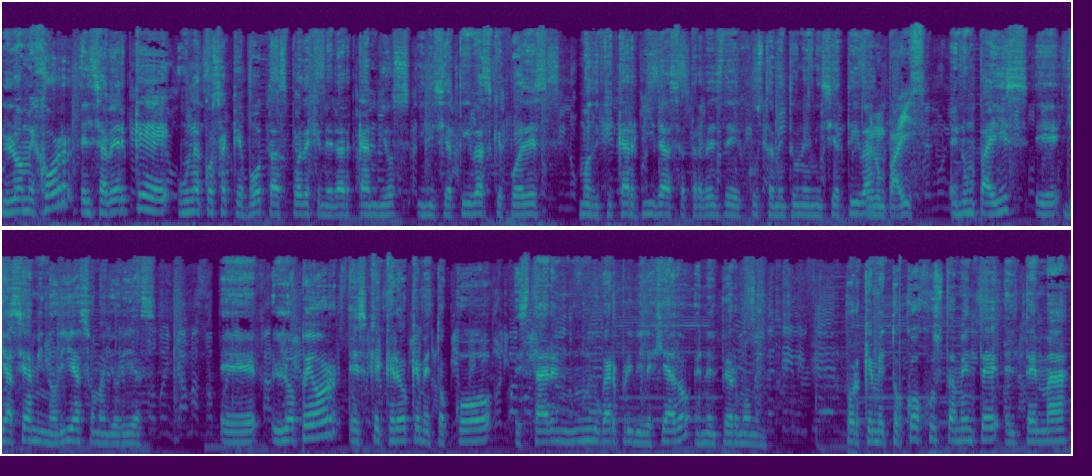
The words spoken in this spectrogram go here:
Lo mejor, el saber que una cosa que votas puede generar cambios, iniciativas que puedes modificar vidas a través de justamente una iniciativa. En un país. en un país, eh, ya sea minorías o mayorías. Eh, lo peor es que creo que me tocó estar en un lugar privilegiado en el peor momento, porque me tocó justamente el tema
